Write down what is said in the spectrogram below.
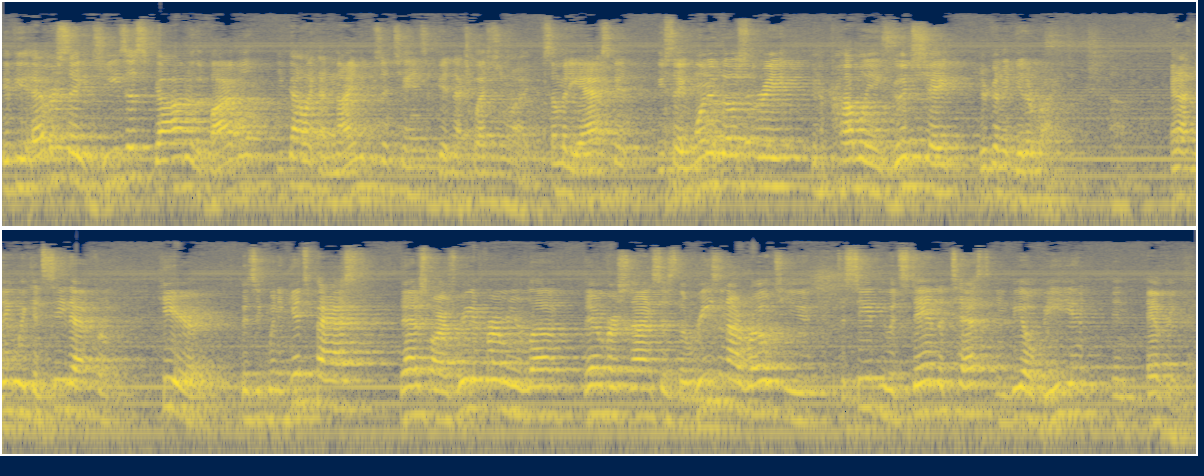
if you ever say Jesus, God, or the Bible, you've got like a 90% chance of getting that question right. If somebody asks it, you say one of those three, you're probably in good shape, you're going to get it right. Uh, and I think we can see that from here, because when he gets past that as far as reaffirming your love, there in verse 9 it says, The reason I wrote to you to see if you would stand the test and be obedient in everything.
